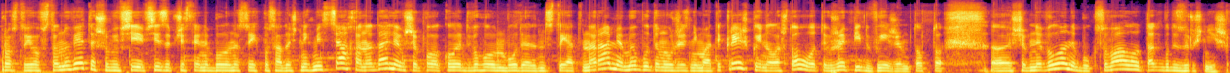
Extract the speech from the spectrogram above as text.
просто його встановити, щоб всі, всі запчастини були на своїх посадочних місцях. А надалі, вже коли двигун буде стояти на рамі, ми будемо вже знімати кришку і налаштовувати вже під вижим. Тобто, е, щоб не вело, не буксувало, так буде зручніше.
